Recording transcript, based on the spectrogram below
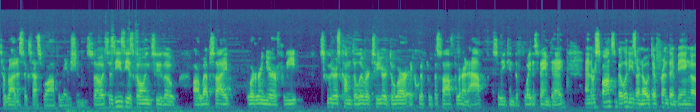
to run a successful operation. So it's as easy as going to the our website, ordering your fleet, Scooters come delivered to your door equipped with the software and app so you can deploy the same day. And the responsibilities are no different than being a,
